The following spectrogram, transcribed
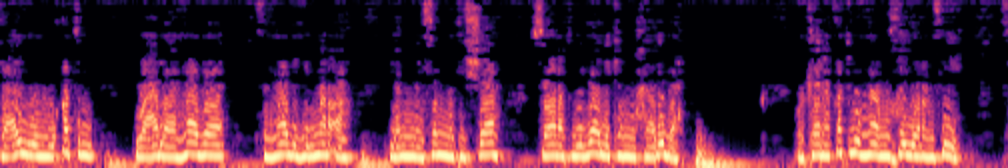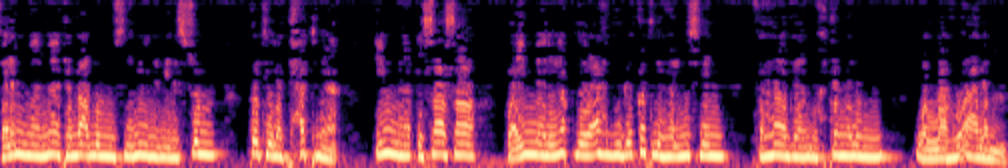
تعين القتل. وعلى هذا فهذه المرأة لما سمت الشاه صارت بذلك محاربة. وكان قتلها مخيرا فيه. فلما مات بعض المسلمين من السم قتلت حتما. إما قصاصا وإما لنقض العهد بقتلها المسلم فهذا محتمل والله أعلم.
